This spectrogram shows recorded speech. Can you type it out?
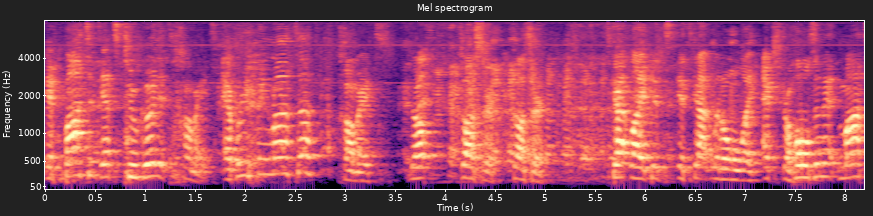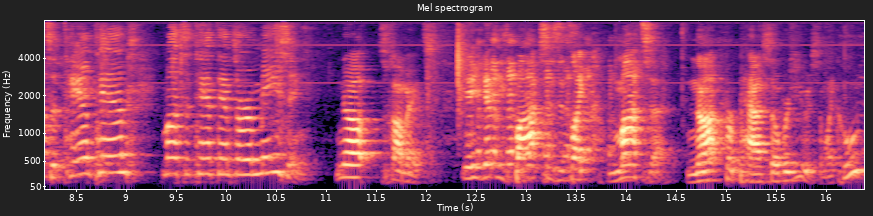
If matzah gets too good, it's chametz. Everything matzah, chametz. Nope, dusser, dusser. It's got like it's it's got little like extra holes in it. Matzah tam tams. Matzah tam tams are amazing. No, it's chametz. Yeah, you get these boxes, it's like matzah, not for Passover use. I'm like, who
